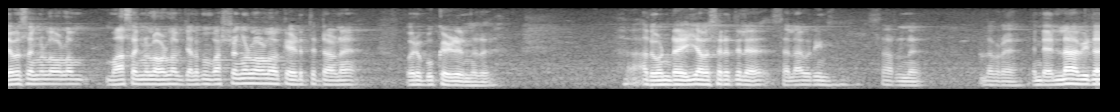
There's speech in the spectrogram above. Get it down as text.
ദിവസങ്ങളോളം മാസങ്ങളോളം ചിലപ്പോൾ വർഷങ്ങളോളം ഒക്കെ എടുത്തിട്ടാണ് ഒരു ബുക്ക് എഴുതുന്നത്. അതുകൊണ്ട് ഈ അവസരത്തിൽ സലാഹുദ്ദീൻ സാറിന് എന്താ പറയുക എന്റെ എല്ലാവിധ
